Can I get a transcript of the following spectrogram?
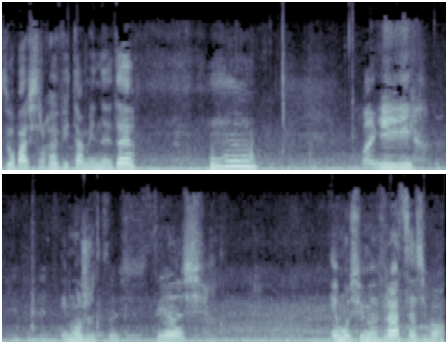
złapać trochę witaminy D. Mhm. I, I może coś zjeść. I musimy wracać, bo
